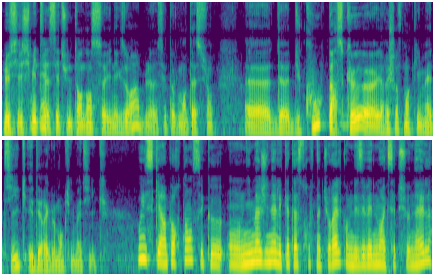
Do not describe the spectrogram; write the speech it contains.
Lucille Schmitt, c'est une tendance inexorable, cette augmentation euh, de- du coût, parce que euh, le réchauffement climatique et dérèglement climatique. Oui, ce qui est important, c'est qu'on imaginait les catastrophes naturelles comme des événements exceptionnels.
